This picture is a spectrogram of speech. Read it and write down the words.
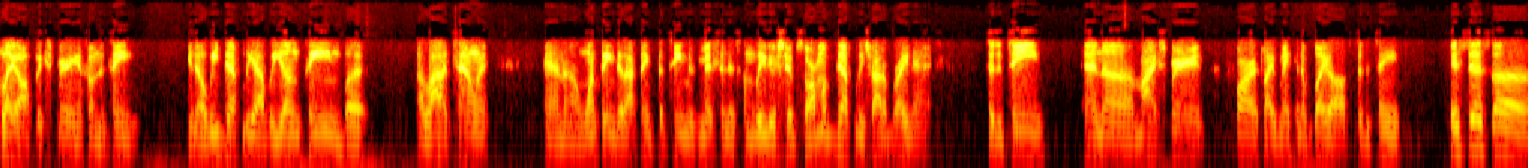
playoff experience on the team. You know, we definitely have a young team, but a lot of talent. And uh, one thing that I think the team is missing is some leadership. So I'm gonna definitely try to bring that to the team and uh, my experience as far as like making the playoffs to the team. It's just uh,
